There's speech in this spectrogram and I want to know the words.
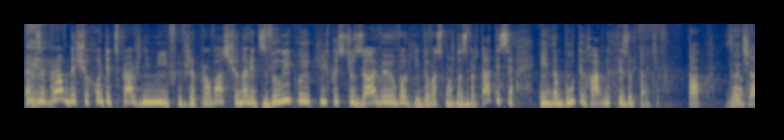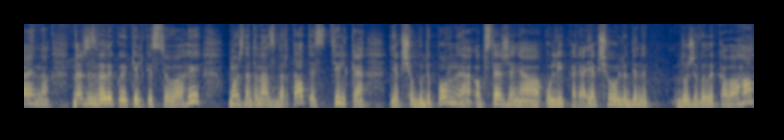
Е, Це правда, що ходять справжні міфи вже про вас, що навіть з великою кількістю зайвої ваги до вас можна звертатися і набути гарних результатів. Так, звичайно. Навіть з великою кількістю ваги можна до нас звертатись тільки, якщо буде повне обстеження у лікаря. Якщо у людини дуже велика вага,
